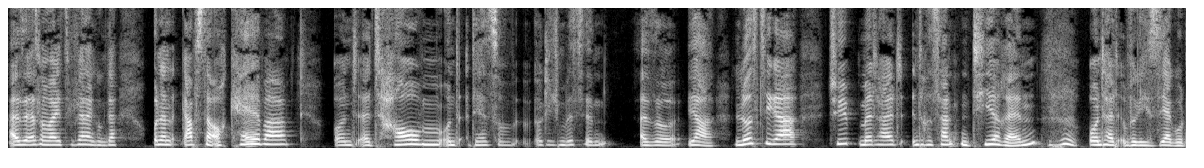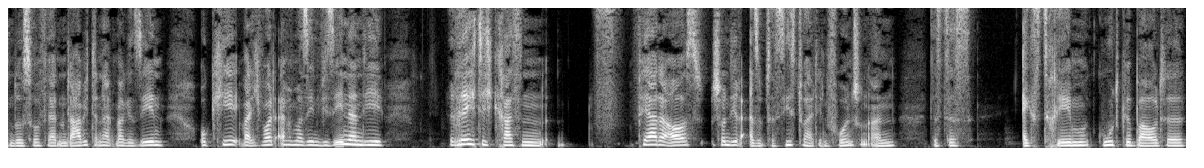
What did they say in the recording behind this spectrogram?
Also erstmal war ich zum Pferd angucken da und dann gab's da auch Kälber und äh, Tauben und der ist so wirklich ein bisschen, also ja, lustiger Typ mit halt interessanten Tieren und halt wirklich sehr guten Dressurpferden. Und da habe ich dann halt mal gesehen, okay, weil ich wollte einfach mal sehen, wie sehen dann die richtig krassen Pferde aus, schon die, also das siehst du halt den Fohlen schon an, dass das extrem gut gebaute,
